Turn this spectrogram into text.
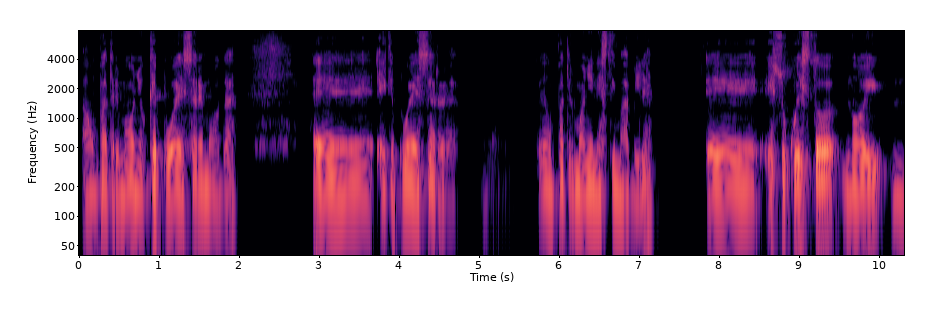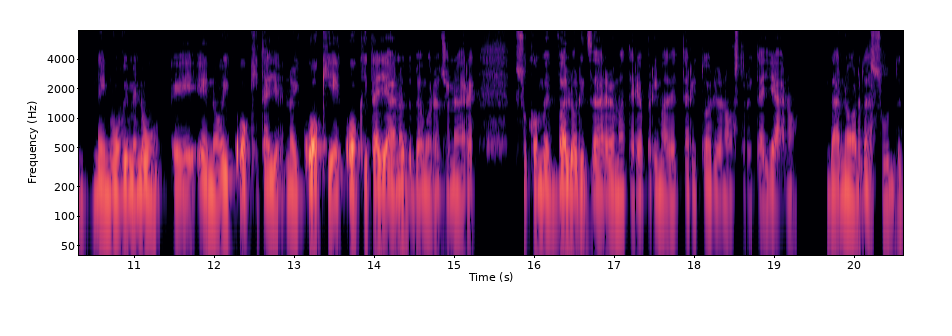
ha un patrimonio che può essere moda eh, e che può essere un patrimonio inestimabile e, e, su questo noi nei nuovi menu e, e noi, cuochi itali- noi cuochi e cuochi italiano dobbiamo ragionare su come valorizzare la materia prima del territorio nostro italiano, da nord a sud,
